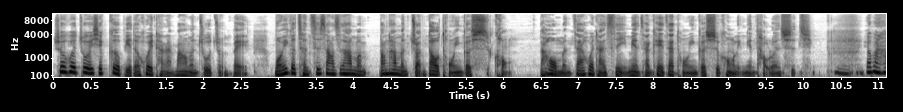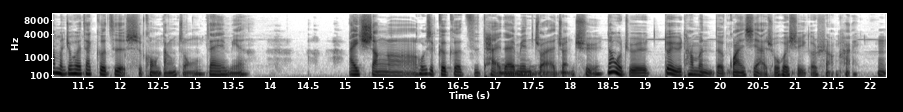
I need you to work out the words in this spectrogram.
所以会做一些个别的会谈来帮他们做准备。某一个层次上是他们帮他们转到同一个时空。然后我们在会谈室里面才可以在同一个时空里面讨论事情，嗯，要不然他们就会在各自的时空当中在那边哀伤啊，或是各个姿态在那边转来转去。嗯，那我觉得对于他们的关系来说会是一个伤害，嗯，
